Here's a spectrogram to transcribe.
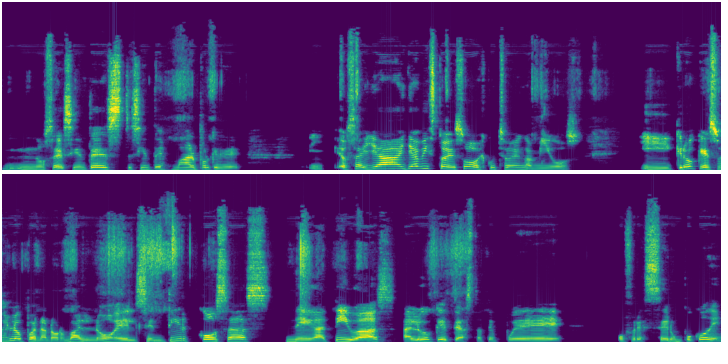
no sé, sientes, te sientes mal porque, o sea, ya, ya he visto eso, he escuchado en amigos y creo que eso es lo paranormal, ¿no? El sentir cosas negativas, algo que te hasta te puede ofrecer un poco de,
